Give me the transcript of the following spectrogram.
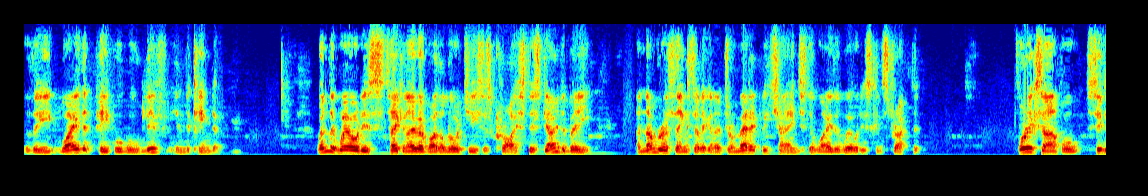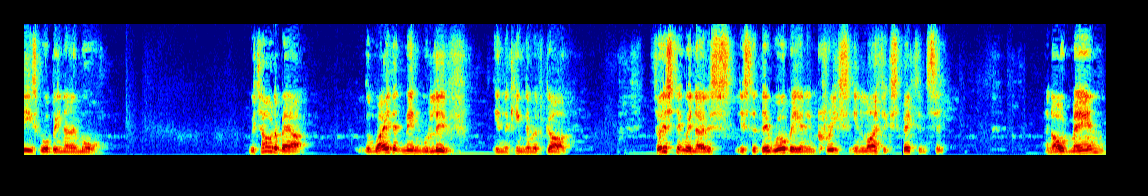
the way that people will live in the kingdom. When the world is taken over by the Lord Jesus Christ, there's going to be a number of things that are going to dramatically change the way the world is constructed. For example, cities will be no more. We're told about the way that men will live in the kingdom of God. First thing we notice is that there will be an increase in life expectancy. An old man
